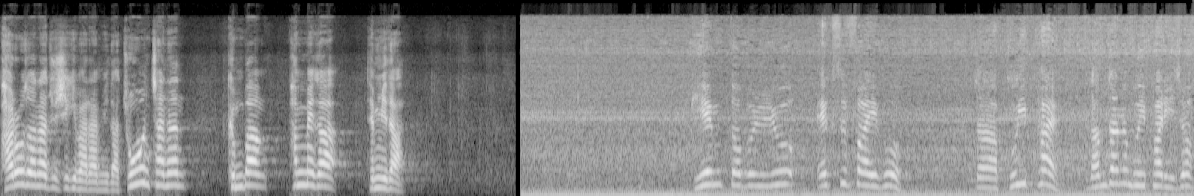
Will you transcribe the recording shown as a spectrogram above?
바로 전화 주시기 바랍니다. 좋은 차는 금방 판매가 됩니다. BMW X5 자 V8 남자는 V8이죠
